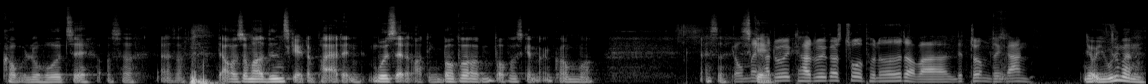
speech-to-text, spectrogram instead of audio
kommer nu hovedet til, og så, altså, der er jo så meget videnskab, der peger den modsatte retning. Hvorfor, hvorfor skal man komme og, altså, Jo, men skal, har du, ikke, har du ikke også troet på noget, der var lidt dumt dengang? jo, julemanden.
